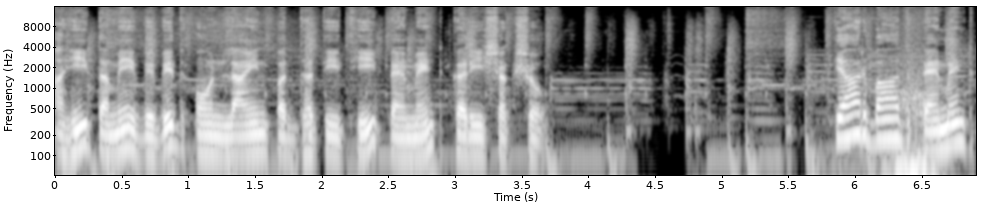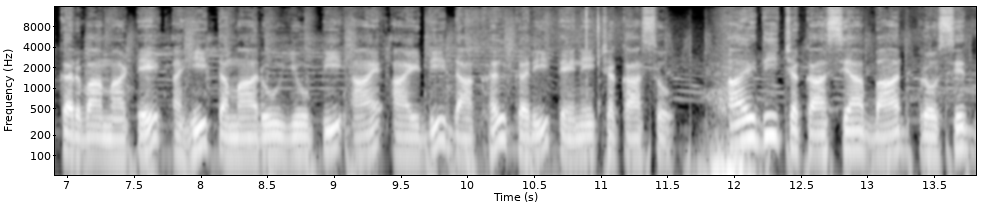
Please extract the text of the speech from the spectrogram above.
અહીં તમે વિવિધ ઓનલાઈન પદ્ધતિથી પેમેન્ટ કરી શકશો. ત્યારબાદ પેમેન્ટ કરવા માટે અહીં તમારું યુપીઆઈ આઈડી દાખલ કરી તેને ચકાસો. આઈડી ચકાસ્યા બાદ પ્રોસીડ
